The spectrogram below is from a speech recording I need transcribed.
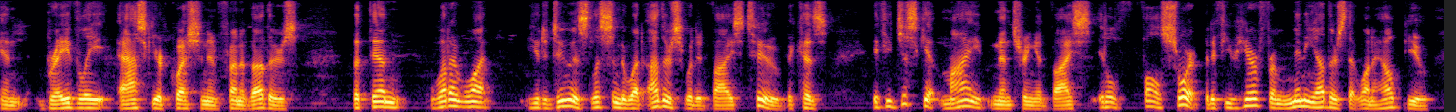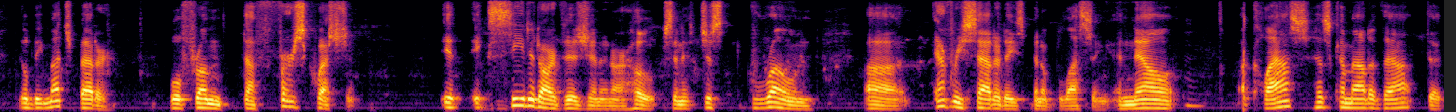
and bravely ask your question in front of others? But then, what I want you to do is listen to what others would advise too, because if you just get my mentoring advice, it'll fall short. But if you hear from many others that want to help you, it'll be much better. Well, from the first question, it exceeded our vision and our hopes, and it's just grown. Uh, every Saturday's been a blessing. And now a class has come out of that that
